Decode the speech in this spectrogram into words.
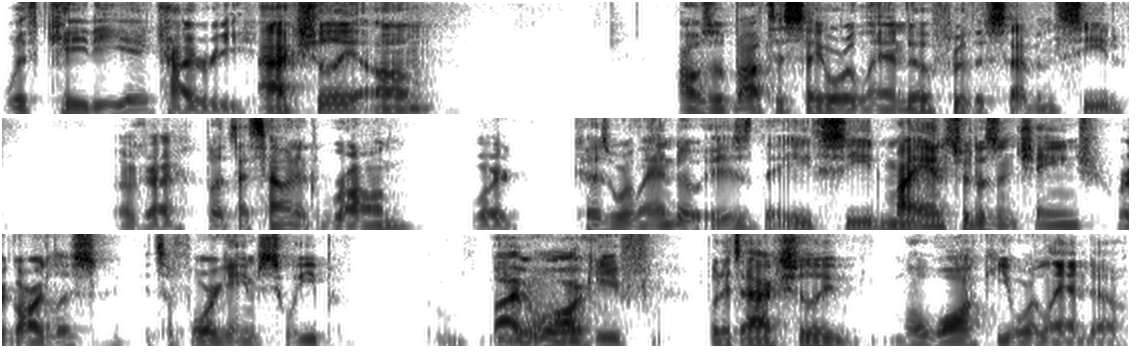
with KD and Kyrie. Actually, um, I was about to say Orlando for the seventh seed, Okay, but that sounded wrong word. because Orlando is the eighth seed. My answer doesn't change regardless. It's a four game sweep. By Either or. Milwaukee. f- but it's actually Milwaukee, Orlando,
